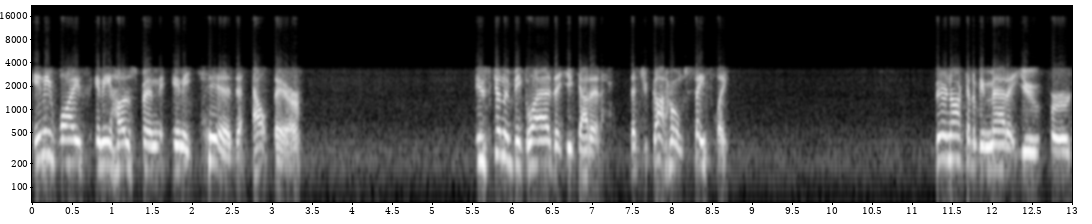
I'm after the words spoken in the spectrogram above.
any wife, any husband, any kid out there is going to be glad that you got it, that you got home safely. They're not going to be mad at you for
